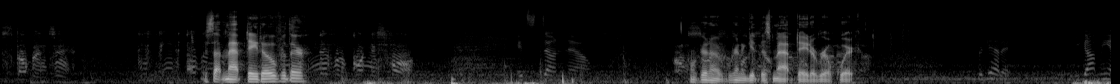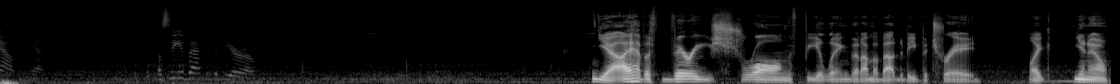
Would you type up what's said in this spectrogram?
Stubborn too. They feed everything. Is that map data over there? We're gonna, we're gonna get this map data real quick. Forget it. You got me out in the end. I'll see you back at the Bureau. Yeah, I have a very strong feeling that I'm about to be betrayed. Like, you know,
